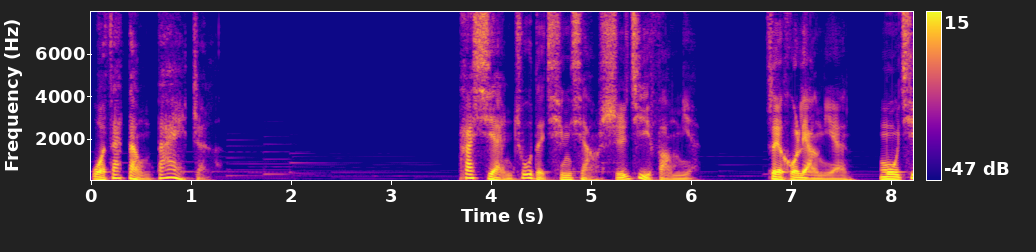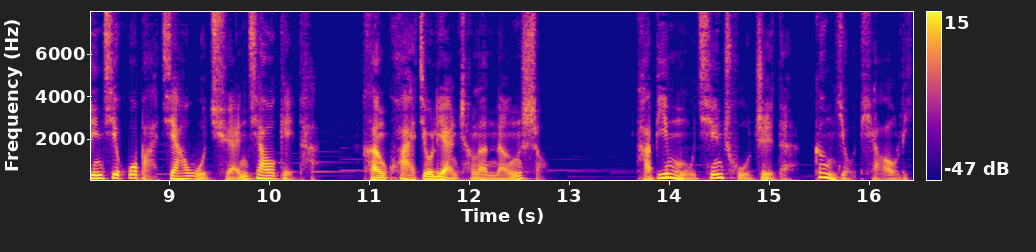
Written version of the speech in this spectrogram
我在等待着了。”他显著的倾向实际方面，最后两年，母亲几乎把家务全交给他，很快就练成了能手。他比母亲处置的更有条理。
